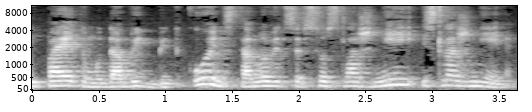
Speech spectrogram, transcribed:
и поэтому добыть биткоин становится все сложнее и сложнее.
